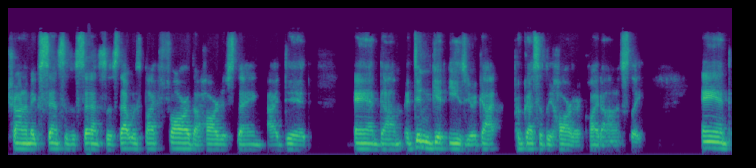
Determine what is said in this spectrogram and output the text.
trying to make sense of the senseless. That was by far the hardest thing I did. And um, it didn't get easier, it got progressively harder, quite honestly. And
